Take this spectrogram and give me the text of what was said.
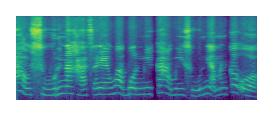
90นะคะ แสดงว่าบนมี 9 มี 0 เนี่ย มันก็ออก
